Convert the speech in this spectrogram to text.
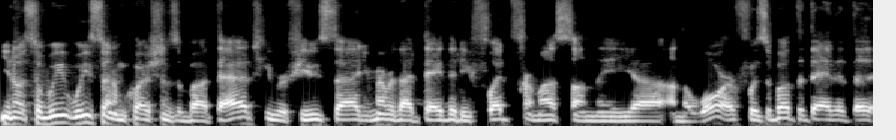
you know, so we, we sent him questions about that. He refused that. You remember that day that he fled from us on the, uh, on the wharf was about the day that the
